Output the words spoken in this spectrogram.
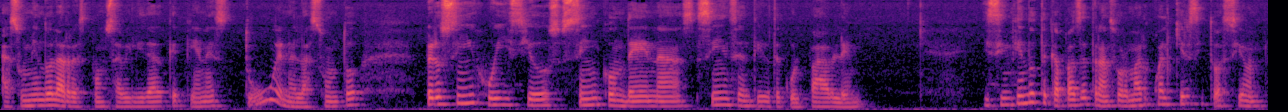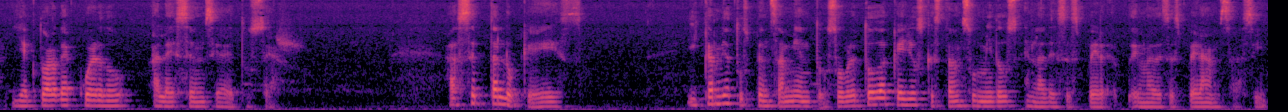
asumiendo la responsabilidad que tienes tú en el asunto, pero sin juicios, sin condenas, sin sentirte culpable y sintiéndote capaz de transformar cualquier situación y actuar de acuerdo a la esencia de tu ser. Acepta lo que es, y cambia tus pensamientos, sobre todo aquellos que están sumidos en la, desesperanza. ¿sí?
